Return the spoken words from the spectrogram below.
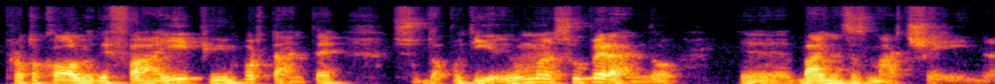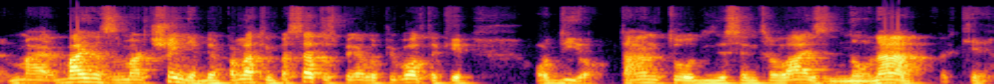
protocollo DeFi più importante su, dopo Ethereum, superando eh, Binance Smart Chain. Ma Binance Smart Chain ne abbiamo parlato in passato spiegando più volte che, oddio, tanto di decentralized non ha, perché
